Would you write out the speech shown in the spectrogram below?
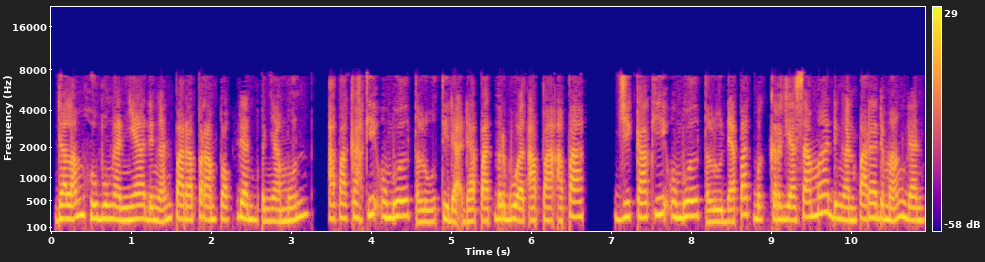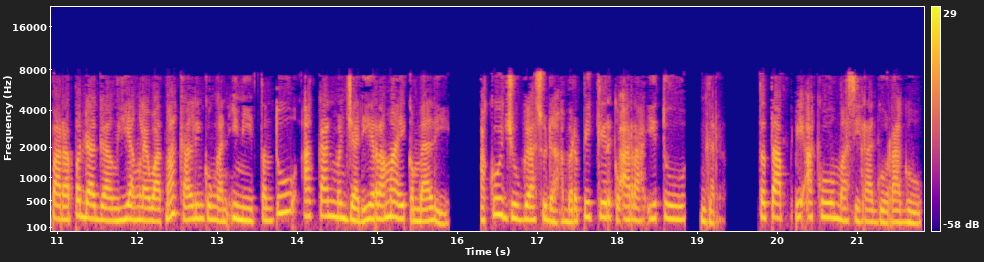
Dalam hubungannya dengan para perampok dan penyamun, apakah Ki Umbul Telu tidak dapat berbuat apa-apa, jika Ki Umbul Telu dapat bekerja sama dengan para demang dan para pedagang yang lewat maka lingkungan ini tentu akan menjadi ramai kembali. Aku juga sudah berpikir ke arah itu, ger. Tetapi aku masih ragu-ragu.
